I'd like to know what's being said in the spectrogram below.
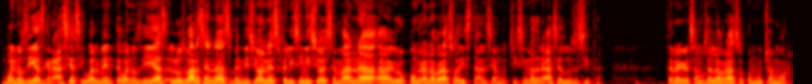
Buenos días, gracias, igualmente, buenos días. Luz Bárcenas, bendiciones, feliz inicio de semana. A grupo, un gran abrazo a distancia. Muchísimas gracias, Lucecita. Te regresamos el abrazo con mucho amor.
